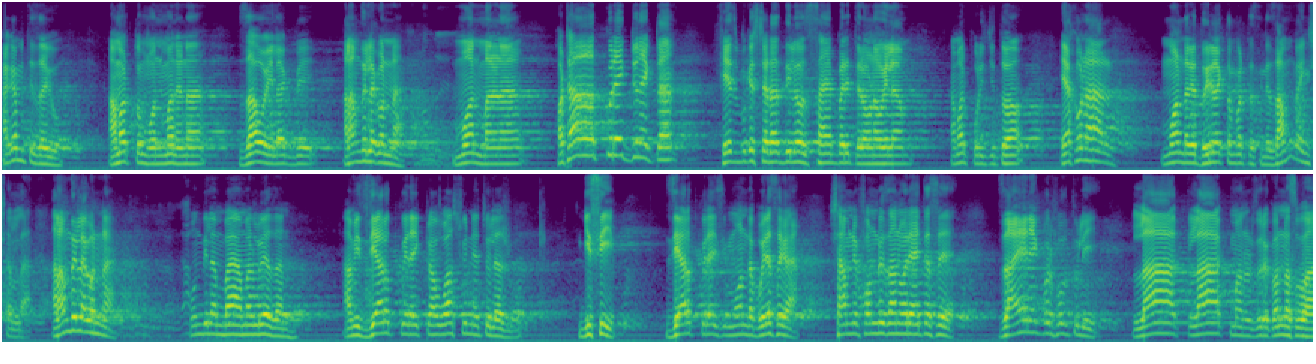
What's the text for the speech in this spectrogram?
আগামীতে যাইও। আমার তো মন মানে না, যাওয়াই লাগবে। আলহামদুলিল্লাহ না। মন মানে না। হঠাৎ করে একজন একটা ফেসবুকে স্ট্যাটাস দিল, সাহেব বাড়িতে রওনা হইলাম। আমার পরিচিত, এখন আর মনটারে ধরে রাখতে পারতেছি না, যাব ইনশাল্লাহ। আলহামদুলিল্লাহ না। ফোন দিলাম ভাই আমার লইয়া যান। আমি জিয়ারত করে একটু আওয়াজ শুনে চলে আসব। গেছি জিয়ারত করে আইছি মনটা বইরেছে গা। সামনে পনেরোই জানুয়ারি আইতেছে যায়ের একবার ফুল তুলি। লাখ লাখ মানুষ জোরে কন্যা সুবাহ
